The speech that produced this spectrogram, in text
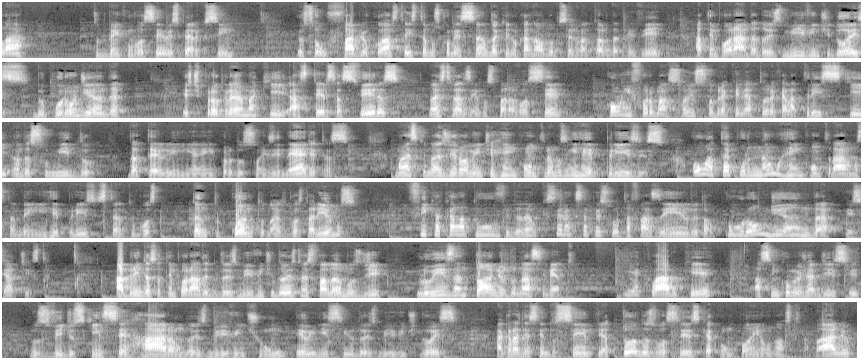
Olá, tudo bem com você? Eu espero que sim. Eu sou o Fábio Costa e estamos começando aqui no canal do Observatório da TV a temporada 2022 do Por Onde Anda. Este programa que, às terças-feiras, nós trazemos para você com informações sobre aquele ator, aquela atriz que anda sumido da telinha em produções inéditas, mas que nós geralmente reencontramos em reprises, ou até por não reencontrarmos também em reprises tanto, tanto quanto nós gostaríamos, fica aquela dúvida, né? O que será que essa pessoa está fazendo e tal? Por onde anda esse artista? Abrindo essa temporada de 2022, nós falamos de Luiz Antônio do Nascimento. E é claro que, assim como eu já disse nos vídeos que encerraram 2021, eu inicio 2022 agradecendo sempre a todos vocês que acompanham o nosso trabalho.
